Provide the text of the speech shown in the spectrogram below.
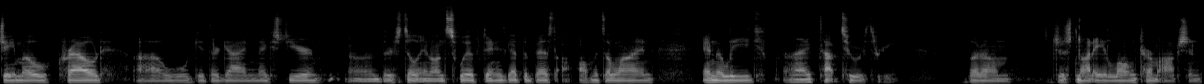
Jamo crowd uh, will get their guy next year. Uh, they're still in on Swift, and he's got the best offensive line in the league, uh, top two or three, but um, just not a long term option.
